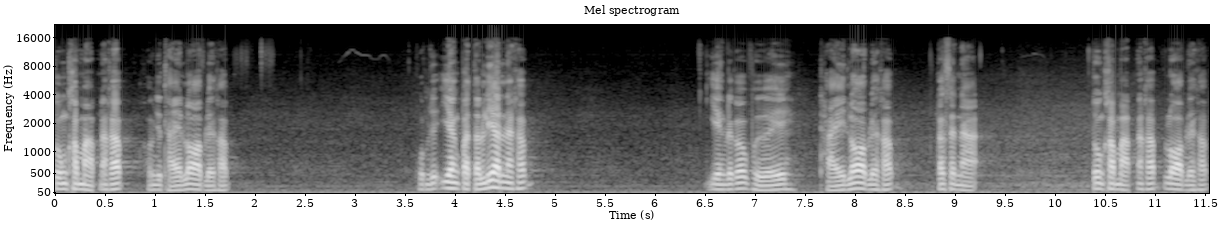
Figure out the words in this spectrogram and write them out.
ตรงขมับนะครับ ผมจะถ่ายรอบเลยครับ ผมจะเอียงปัตเตเลียนนะครับ เอียงแล้วก็เผยถ่ายรอบเลยครับ ลักษณะตรงขมับนะครับ รอบเลยครับ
